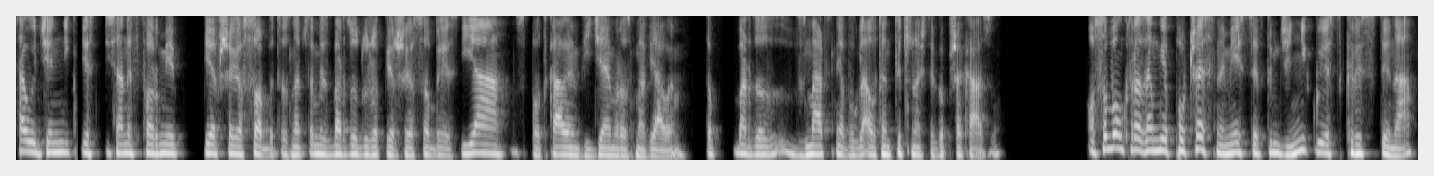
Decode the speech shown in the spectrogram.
Cały dziennik jest pisany w formie pierwszej osoby, to znaczy tam jest bardzo dużo pierwszej osoby. Jest ja, spotkałem, widziałem, rozmawiałem. To bardzo wzmacnia w ogóle autentyczność tego przekazu. Osobą, która zajmuje poczesne miejsce w tym dzienniku jest Krystyna,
